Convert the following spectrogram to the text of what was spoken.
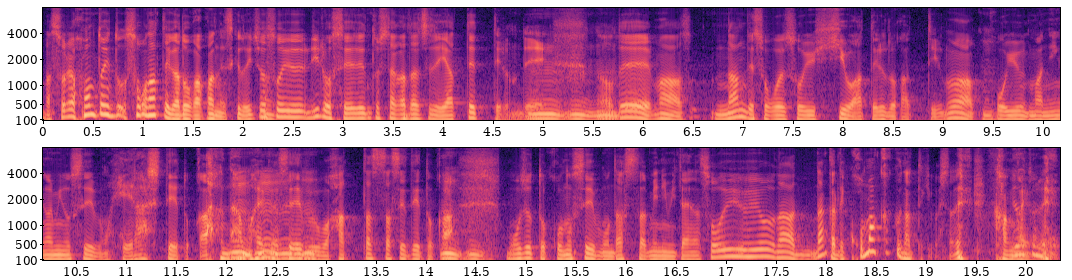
まあ、それは本当にどそうなってるかどうか分かんないですけど一応そういう理路整然とした形でやってってるんで、うんうんうんなので、まあ、なんでそこでそういう火を当てるのかっていうのは、こういう、まあ、苦味の成分を減らしてとか、生焼きの成分を発達させてとか、うんうんもうちょっとこの成分を出すためにみたいなそういうようななんかね細かくなってきましたね 考えがね。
